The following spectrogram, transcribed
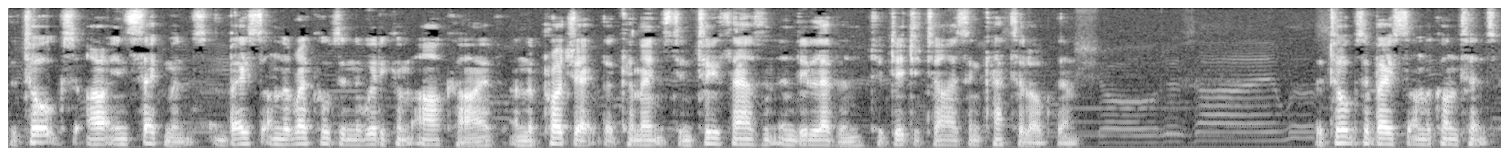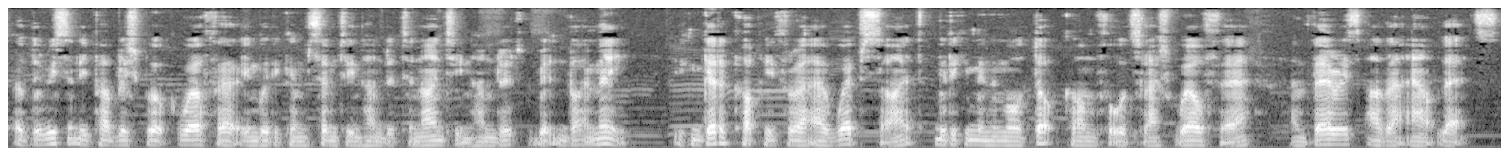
The talks are in segments and based on the records in the Widecombe archive and the project that commenced in 2011 to digitise and catalogue them. The talks are based on the contents of the recently published book Welfare in Widecombe 1700 to 1900, written by me. You can get a copy through our website, widecombe-in-the-moor.com forward slash welfare, and various other outlets,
